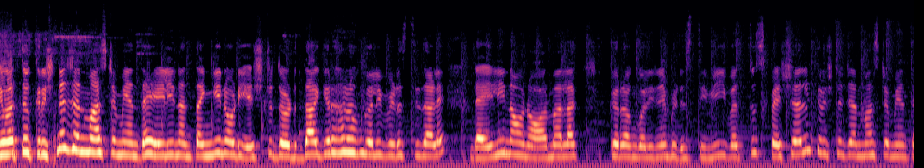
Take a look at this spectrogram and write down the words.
ಇವತ್ತು ಕೃಷ್ಣ ಜನ್ಮಾಷ್ಟಮಿ ಅಂತ ಹೇಳಿ ನನ್ನ ತಂಗಿ ನೋಡಿ ಎಷ್ಟು ದೊಡ್ಡದಾಗಿರೋ ರಂಗೋಲಿ ಬಿಡಿಸ್ತಿದ್ದಾಳೆ. ಡೈಲಿ ನಾವು ನಾರ್ಮಲ್ ಆಗಿ ಚಿಕ್ಕ ರಂಗೋಲಿನೇ ಬಿಡಿಸ್ತೀವಿ. ಇವತ್ತು ಸ್ಪೆಷಲ್ ಕೃಷ್ಣ ಜನ್ಮಾಷ್ಟಮಿ ಅಂತ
